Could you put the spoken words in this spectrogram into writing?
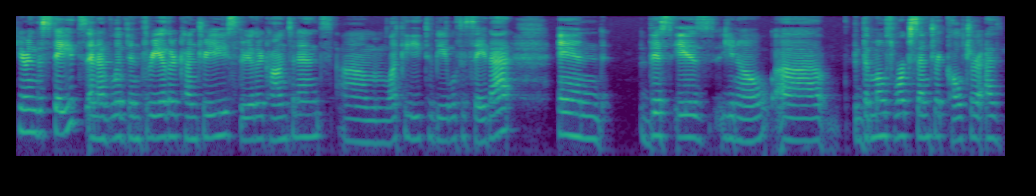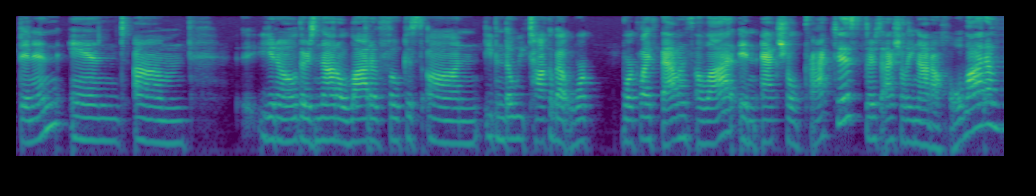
here in the States, and I've lived in three other countries, three other continents. Um, lucky to be able to say that. And this is, you know, uh, the most work centric culture I've been in. And, um, you know there's not a lot of focus on even though we talk about work work life balance a lot in actual practice there's actually not a whole lot of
